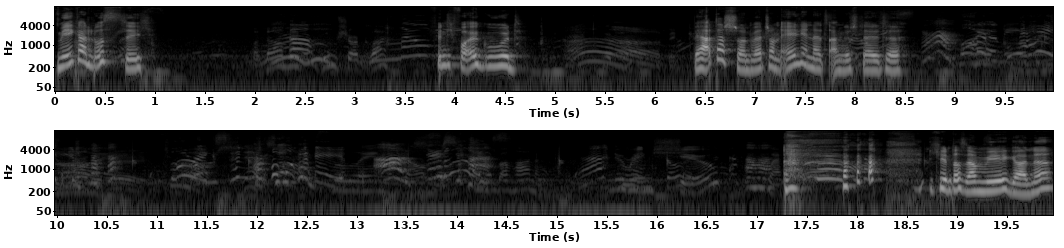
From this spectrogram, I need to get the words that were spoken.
Mega lustig. Finde ich voll gut. Wer hat das schon? Wer hat schon Alien als Angestellte? Finde das ja mega, ne?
